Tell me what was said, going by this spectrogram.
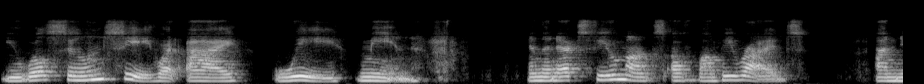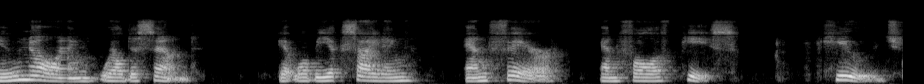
You will soon see what I, we mean. In the next few months of bumpy rides, a new knowing will descend. It will be exciting and fair and full of peace. Huge.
